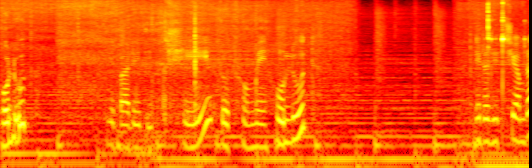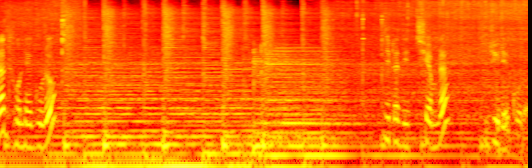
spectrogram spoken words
হলুদ। এবারে দিচ্ছি প্রথমে হলুদ। এটা দিচ্ছি আমরা ধনে গুঁড়ো। এটা দিচ্ছি আমরা জিরে গুঁড়ো।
